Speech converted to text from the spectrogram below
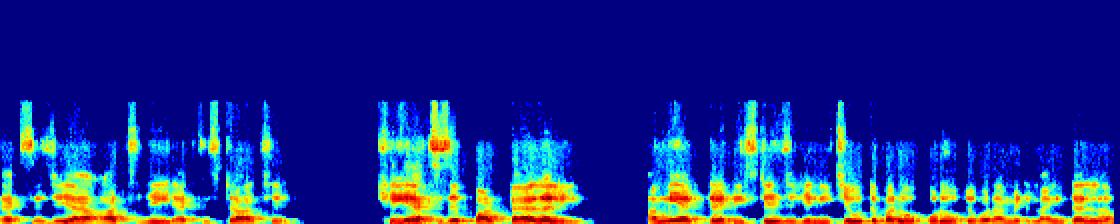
অ্যাক্সিস যে আছে যেই অ্যাক্সিসটা আছে, সেই অ্যাক্সিসের প্যারালালি আমি একটা ডিস্টেন্স এসে নিচে হতে পারে, ওপরে হতে পারে, আমি একটা লাইন টানলাম,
